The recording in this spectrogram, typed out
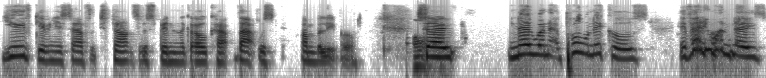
"You've given yourself the chance of a spin in the Gold Cup." That was unbelievable. Oh. So, no one, Paul Nicholls. If anyone knows,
